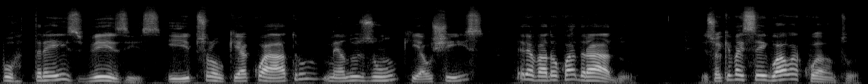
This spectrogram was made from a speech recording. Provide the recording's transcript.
por 3 vezes y, que é 4, menos 1, que é o x, elevado ao quadrado. Isso aqui vai ser igual a quanto?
